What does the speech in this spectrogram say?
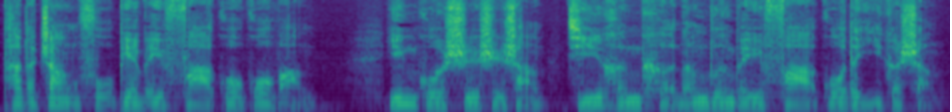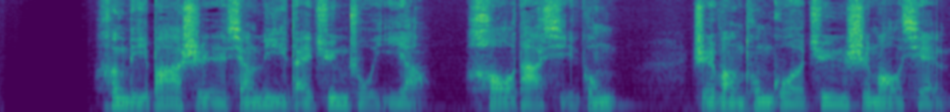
她的丈夫变为法国国王，英国事实上极很可能沦为法国的一个省。亨利八世像历代君主一样好大喜功，指望通过军事冒险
